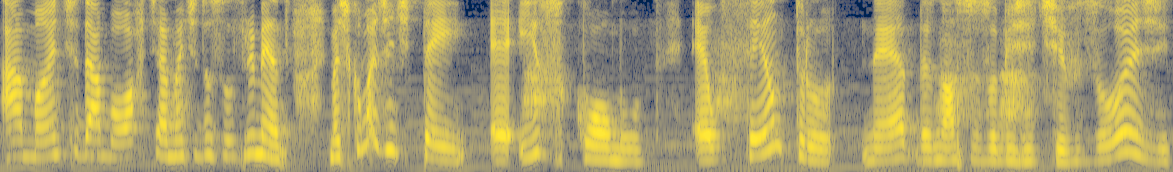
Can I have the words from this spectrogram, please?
amante da morte, amante do sofrimento. Mas como a gente tem é, isso como é o centro, né, dos nossos objetivos hoje,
